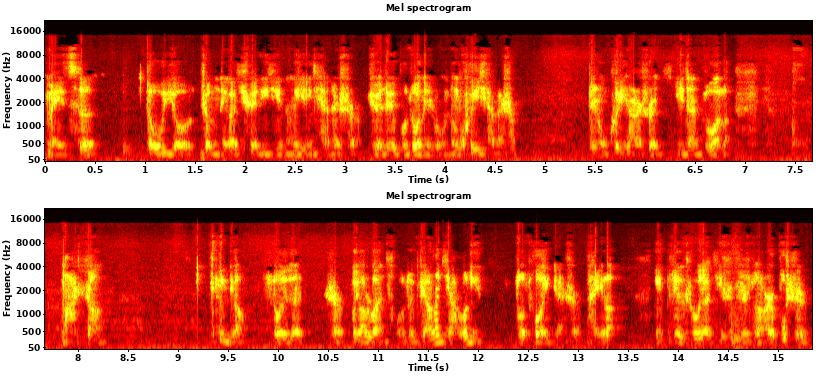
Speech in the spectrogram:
每次。都有挣那个确定性能赢钱的事儿，绝对不做那种能亏钱的事儿。这种亏钱的事儿一旦做了，马上停掉所有的事儿，不要乱投。对，比方说，假如你做错一件事赔了，你这个时候要及时止损，而不是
